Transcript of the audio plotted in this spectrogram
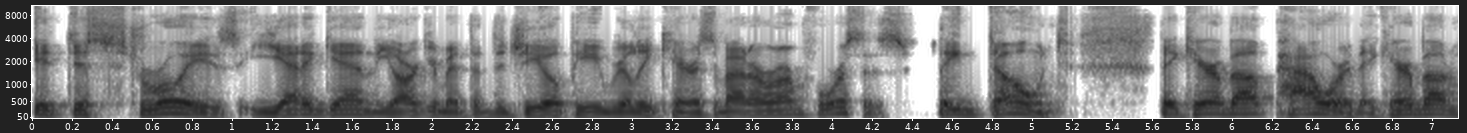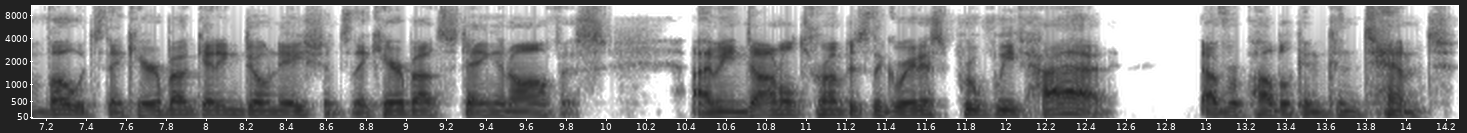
it destroys yet again the argument that the GOP really cares about our armed forces. They don't. They care about power. They care about votes. They care about getting donations. They care about staying in office. I mean, Donald Trump is the greatest proof we've had of Republican contempt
